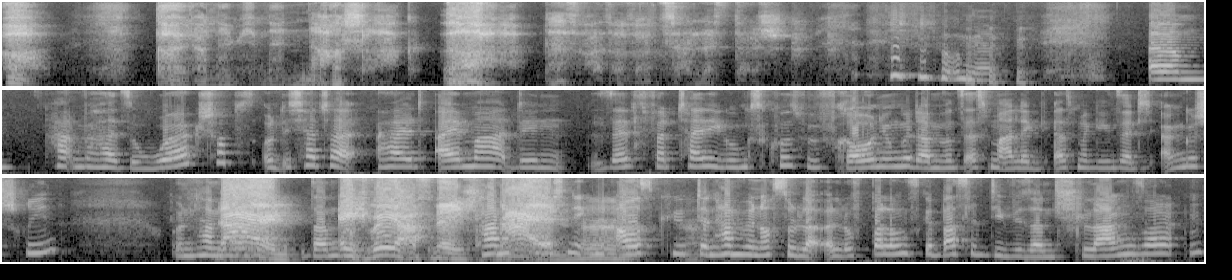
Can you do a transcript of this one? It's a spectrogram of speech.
ah, geil, dann nehme ich mir einen Nachschlag. Ah, das war so sozialistisch. Junge. ähm, hatten wir halt so Workshops und ich hatte halt einmal den Selbstverteidigungskurs für Frauen, Junge, da haben wir uns erstmal alle erstmal gegenseitig angeschrien und haben Nein, dann ich will das nicht. Kampftechniken Nein. ausgeübt. Dann haben wir noch so Luftballons gebastelt, die wir dann schlagen sollten.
